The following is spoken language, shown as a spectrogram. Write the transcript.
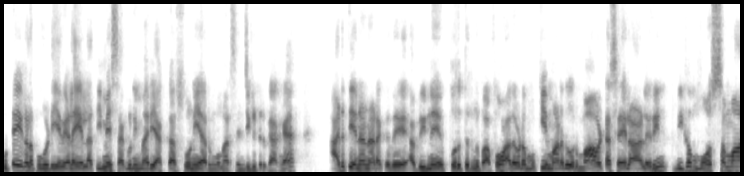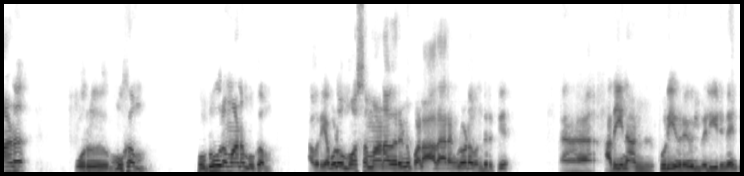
குட்டையை கலப்பக்கூடிய வேலை எல்லாத்தையுமே சகுனி மாதிரி அக்கா சோனியா அருங்குமார் செஞ்சுக்கிட்டு இருக்காங்க. அடுத்து என்ன நடக்குது அப்படின்னு பொறுத்திருந்து பார்ப்போம். அதோட முக்கியமானது ஒரு மாவட்ட செயலாளரின் மிக மோசமான ஒரு முகம் கொடூரமான முகம் அவர் எவ்வளவு மோசமானவர்னு பல ஆதாரங்களோட வந்திருக்கு. அதை நான் கூடிய விரைவில் வெளியிடுவேன்.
